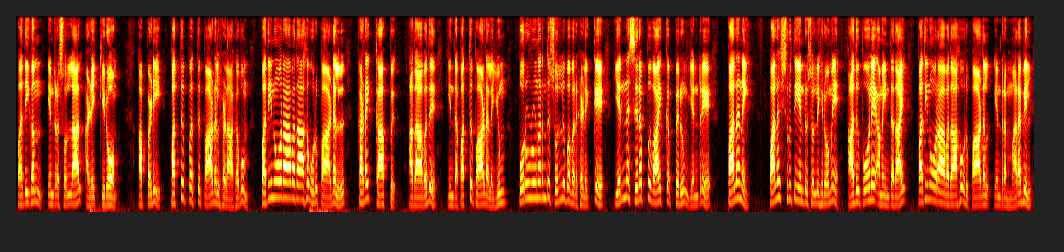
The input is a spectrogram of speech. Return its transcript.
பதிகம் என்ற சொல்லால் அழைக்கிறோம். அப்படி பத்து பத்து பாடல்களாகவும் பதினோராவதாக ஒரு பாடல் கடைக்காப்பு. அதாவது இந்த பத்து பாடலையும் பொருளுணர்ந்து சொல்லுபவர்களுக்கு என்ன சிறப்பு வாய்க்கப் பெறும் என்று பலனை பலஸ்ருதி என்று சொல்லுகிறோமே அதுபோலே அமைந்ததாய் பதினோராவதாக ஒரு பாடல் என்ற மரபில்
